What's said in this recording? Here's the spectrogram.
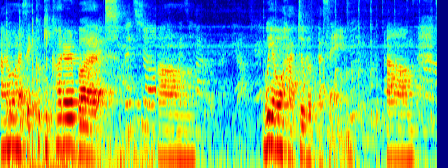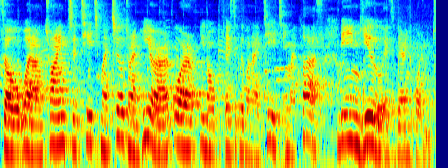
I don't want to say cookie cutter, but um, we all had to look the same. Um, so what I'm trying to teach my children here, or you know, basically when I teach in my class, being you is very important.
